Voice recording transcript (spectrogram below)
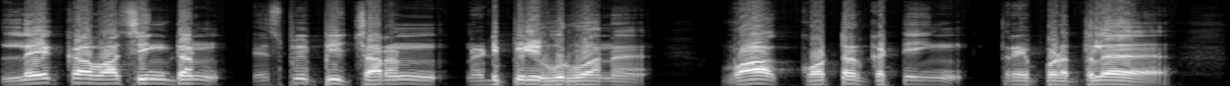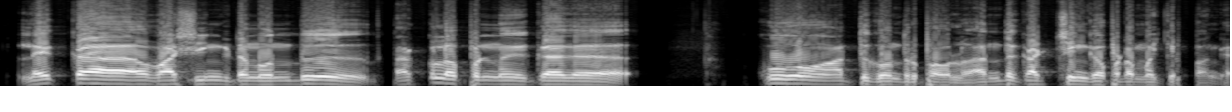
லேக்கா வாஷிங்டன் எஸ்பிபி சரண் நடிப்பில் உருவான வா கோட்டர் கட்டிங் திரைப்படத்தில் லேக்கா வாஷிங்டன் வந்து தற்கொலை பண்ணுக்காக கூவம் ஆற்றுக்கு வந்திருப்பாவில் அந்த காட்சி இங்கே படம் வைக்கிருப்பாங்க.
